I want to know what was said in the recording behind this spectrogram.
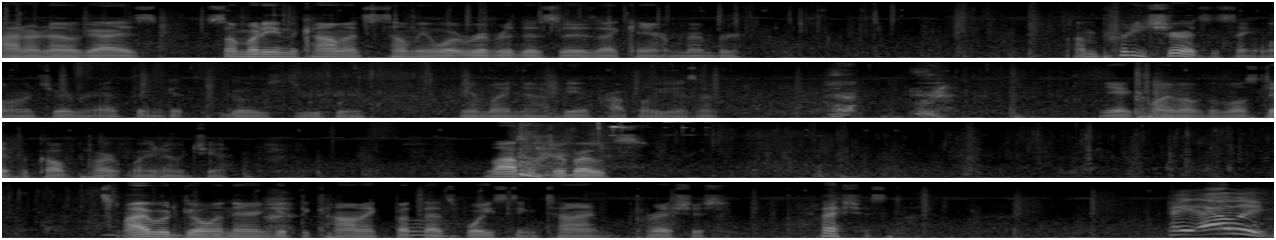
I don't know, guys. Somebody in the comments tell me what river this is. I can't remember. I'm pretty sure it's the St. Lawrence River. I think it goes through here. It might not be. It probably isn't. Yeah, climb up the most difficult part, why don't you? Lobster boats. I would go in there and get the comic, but that's wasting time. Precious. Precious time. Hey, Ellie!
